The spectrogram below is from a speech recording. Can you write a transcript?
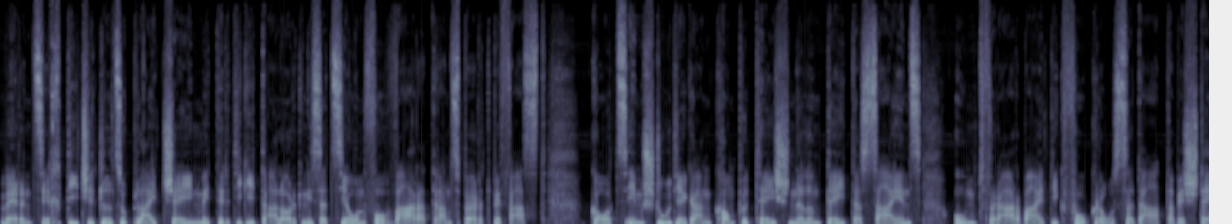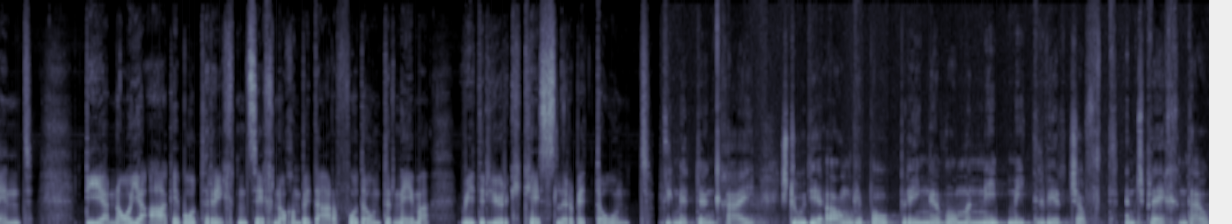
während sich Digital Supply Chain mit der digitalen Organisation von Warentransport befasst, geht es im Studiengang Computational und Data Science um die Verarbeitung von grossen Datenbeständen. Die neuen Angebote richten sich nach dem Bedarf der Unternehmen, wie der Jürg Kessler betont. Wir bringen kein Studienangebot, bringen, wo man nicht mit der Wirtschaft entsprechend auch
